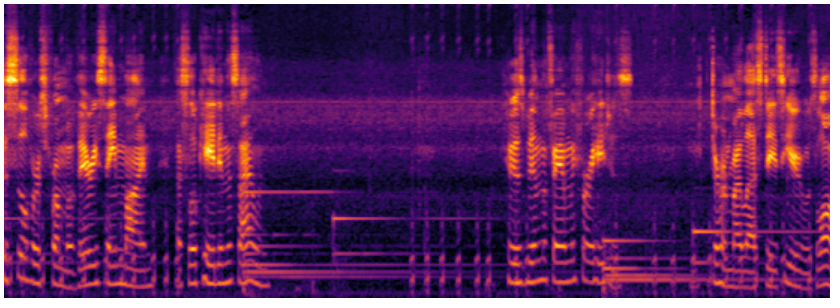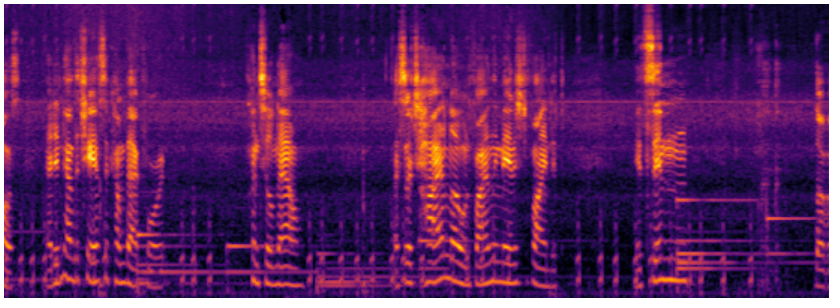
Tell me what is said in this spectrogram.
The silver's from a very same mine that's located in this island. It has been the family for ages. During my last days here, it was lost. I didn't have the chance to come back for it. Until now. I searched high and low and finally managed to find it. It's in the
